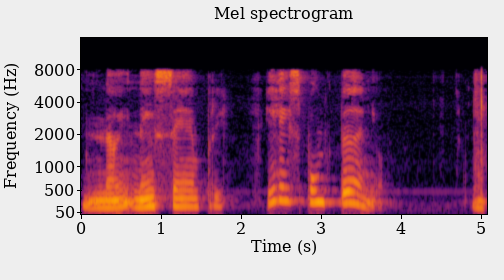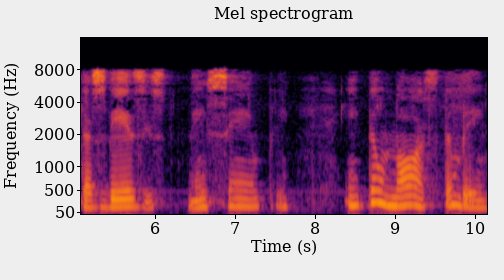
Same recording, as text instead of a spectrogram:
Não, nem sempre. Ele é espontâneo. Muitas vezes, nem sempre. Então, nós também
